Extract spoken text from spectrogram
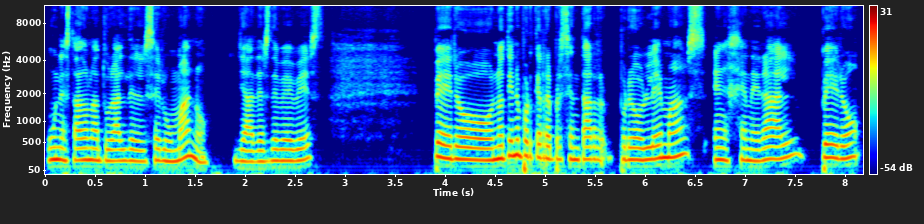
un estado natural del ser humano, ya desde bebés, pero no tiene por qué representar problemas en general, pero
